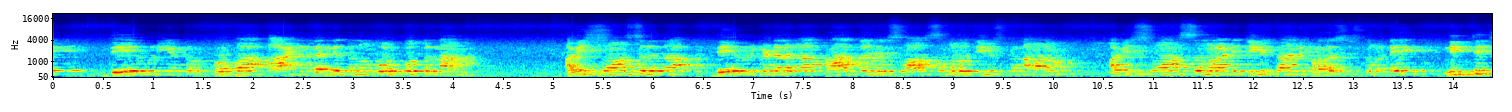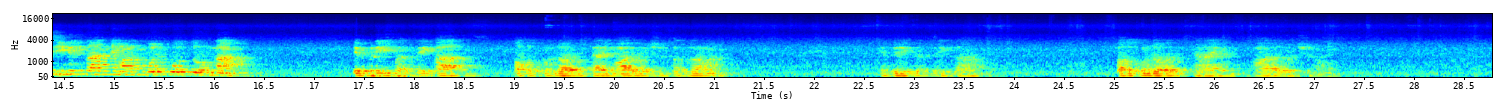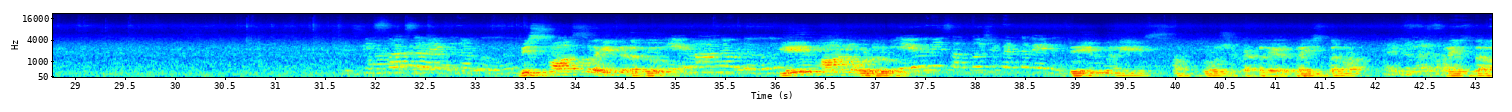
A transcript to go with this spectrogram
దేవుని యొక్క కృప ఆయన ధన్యతను కోల్పోతున్నాం. అవిశ్వాసులుగా దేవుని బిడ్డలుగా ప్రార్థన విశ్వాసములో జీవిస్తున్న మనం అవిశ్వాసము లాంటి జీవితాన్ని ప్రదర్శిస్తుంటే నిత్య జీవితాన్ని మనం కోల్పోతూ ఉన్నాం. ఎబ్రి పత్రిక పదకొండవ అధ్యాయం ఆరు వచ్చిన చదువుదామా? ఎబ్రి పత్రిక పదకొండవ అధ్యాయం ఆరో వచ్చిన విశ్వాసరహితులకు విశ్వాసరహితుడకు ఏ మానవుడు? దేవుని సంతోష పెట్టలేడు క్రైస్తవ క్రైస్తవ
